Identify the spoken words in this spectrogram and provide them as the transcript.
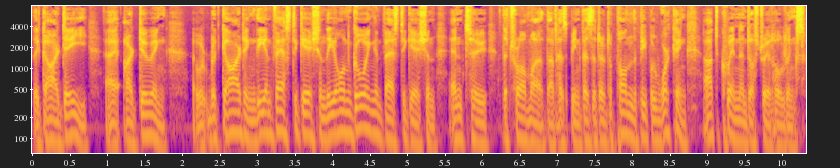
the Gardaí uh, are doing regarding the investigation, the ongoing investigation into the trauma that has been visited upon the people working at Quinn Industrial Holdings.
